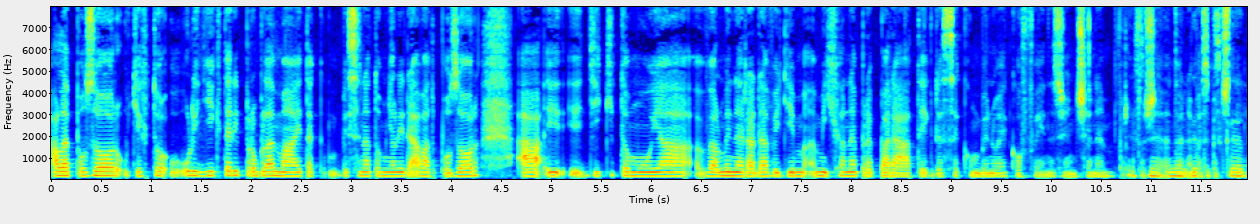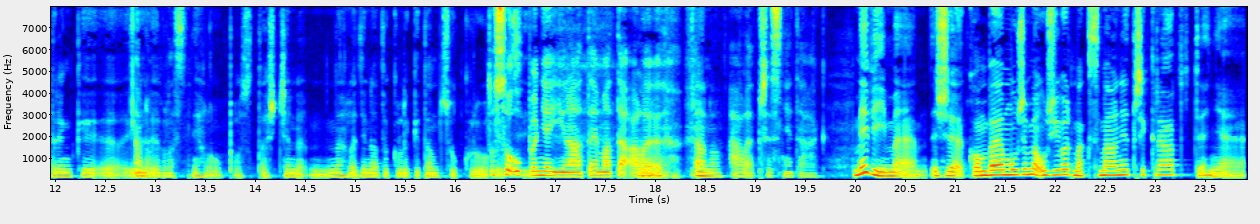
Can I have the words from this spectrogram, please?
Ale pozor, u těchto u lidí, který problém mají, tak by si na to měli dávat pozor. A díky tomu já velmi nerada vidím míchané preparáty, kde se kombinuje kofein s ženčenem, protože Jasně, to energetické drinky eh, je, ano. je vlastně hloupost. A ještě nehledě na to, kolik je tam cukru. To věcí. jsou úplně jiná témata, ale, ano. ano. ale přes Přesně tak. My víme, že kombé můžeme užívat maximálně třikrát denně.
